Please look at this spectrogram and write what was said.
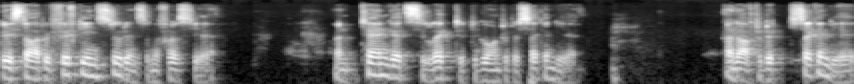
they start with 15 students in the first year, and 10 get selected to go into the second year. And after the second year,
